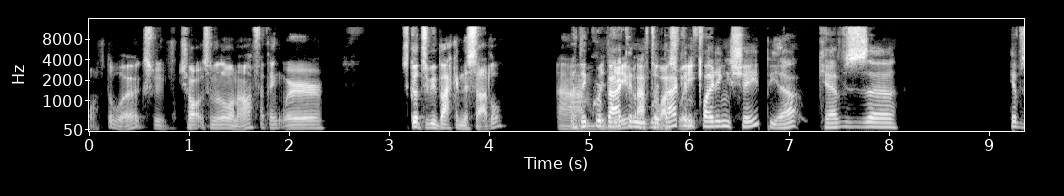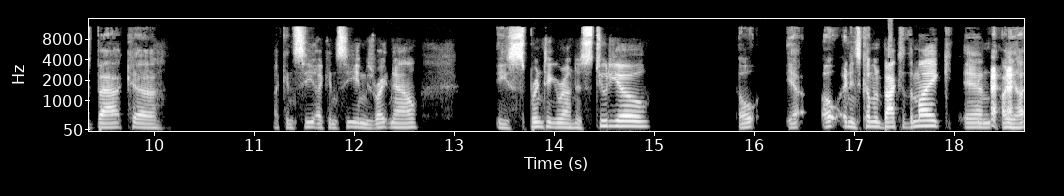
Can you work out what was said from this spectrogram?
off the works. We've chalked another one off. I think we're. It's good to be back in the saddle. I think um, we're back in we're back in fighting shape. Yeah, Kev's uh, Kev's back. Uh, I can see I can see him. He's right now. He's sprinting around his studio. Oh yeah. Oh, and he's coming back to the mic. And are you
